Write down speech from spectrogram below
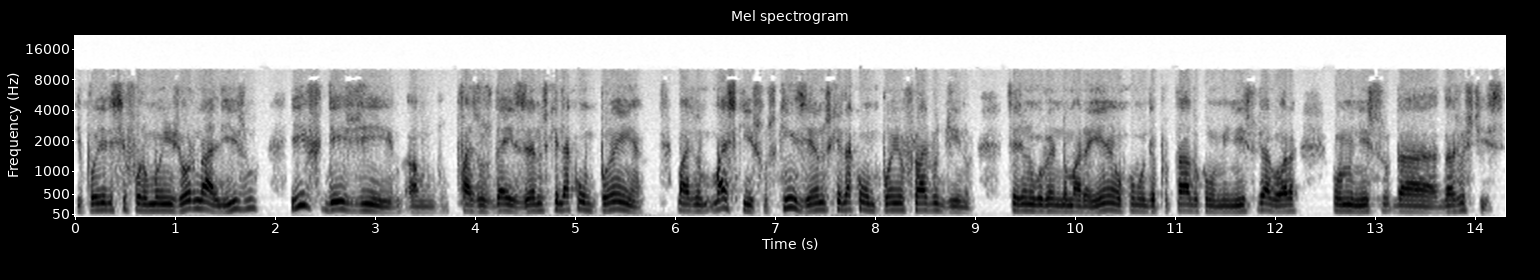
Depois ele se formou em jornalismo e desde um, faz uns 10 anos que ele acompanha, mais, mais que isso, uns 15 anos que ele acompanha o Flávio Dino, seja no governo do Maranhão, como deputado, como ministro e agora como ministro da, da Justiça.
